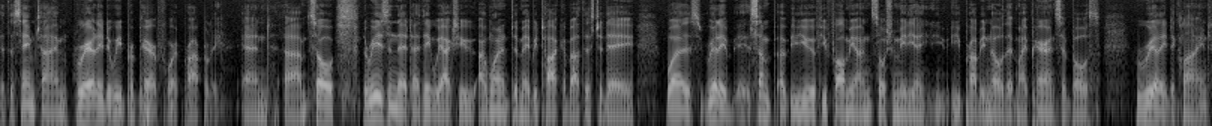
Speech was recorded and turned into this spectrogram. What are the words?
at the same time, rarely do we prepare for it properly. And um, so, the reason that I think we actually I wanted to maybe talk about this today was really some of you, if you follow me on social media, you, you probably know that my parents have both really declined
